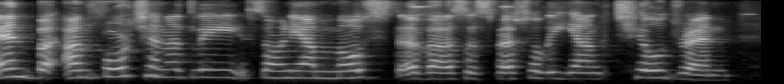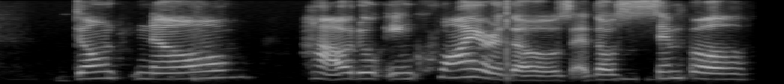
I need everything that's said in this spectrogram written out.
And but unfortunately sonia most of us especially young children don't know how to inquire those those mm-hmm. simple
